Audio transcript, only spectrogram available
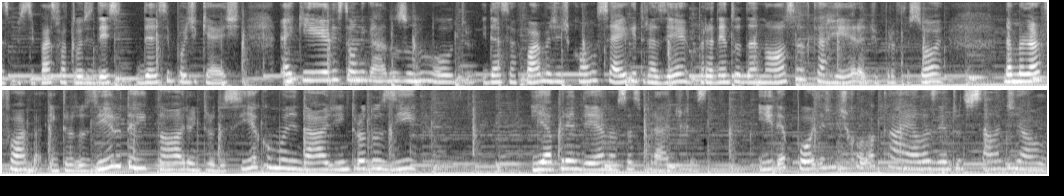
os principais fatores desse, desse podcast, é que eles estão ligados um no outro. E dessa forma a gente consegue trazer para dentro da nossa carreira de professor da melhor forma. Introduzir o território, introduzir a comunidade, introduzir e aprender as nossas práticas. E depois a gente colocar elas dentro de sala de aula.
